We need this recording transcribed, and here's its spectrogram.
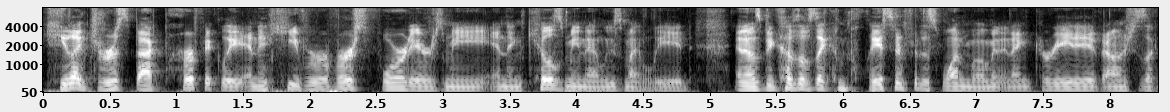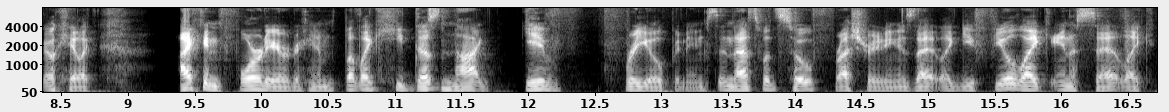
He like drifts back perfectly, and then he reverse forward airs me, and then kills me, and I lose my lead. And it was because I was like complacent for this one moment, and I graded. And I was just like, okay, like I can forward air to him, but like he does not give free openings, and that's what's so frustrating. Is that like you feel like in a set like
